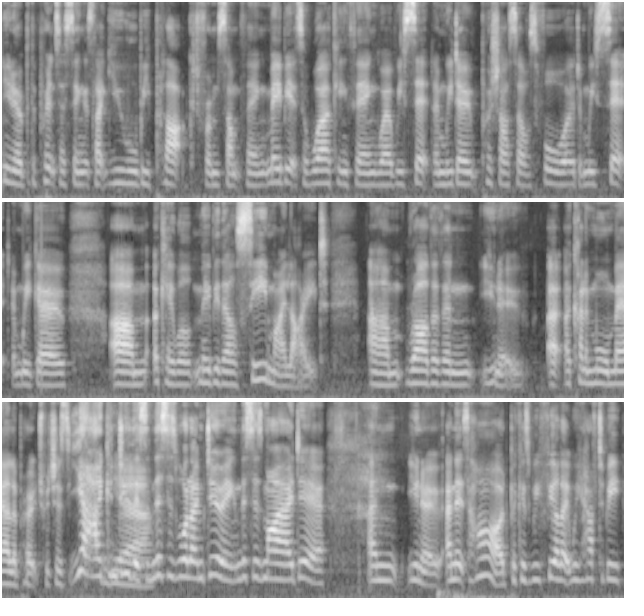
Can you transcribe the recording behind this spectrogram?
you know, the princess thing, it's like you will be plucked from something. Maybe it's a working thing where we sit and we don't push ourselves forward and we sit and we go, um, okay, well, maybe they'll see my light um, rather than, you know, a, a, kind of more male approach, which is, yeah, I can yeah. do this, and this is what I'm doing, this is my idea, and you know, and it's hard because we feel like we have to be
